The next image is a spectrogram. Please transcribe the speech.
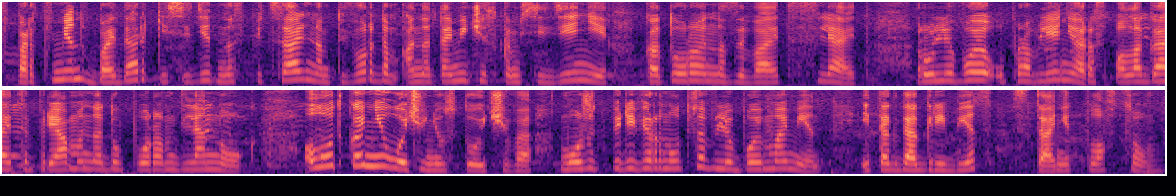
Спортсмен в байдарке сидит на специальном твердом анатомическом сидении, которое называется сляйд. Рулевое управление располагается прямо над упором для ног. Лодка не очень устойчивая, может перевернуться в любой момент, и тогда гребец станет пловцом.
